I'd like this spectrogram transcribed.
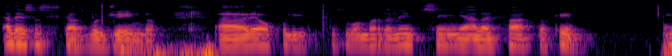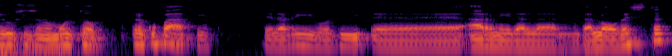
adesso si sta svolgendo. A Leopoli questo bombardamento segnala il fatto che i russi sono molto preoccupati dell'arrivo di eh, armi dal, dall'ovest,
